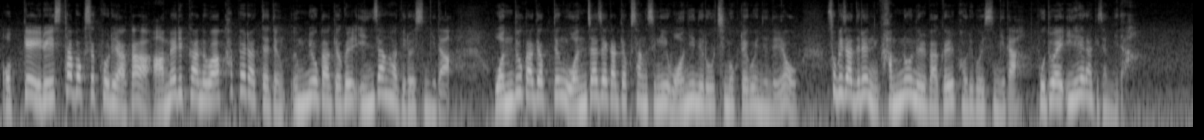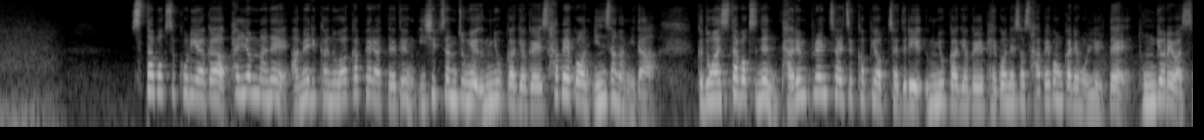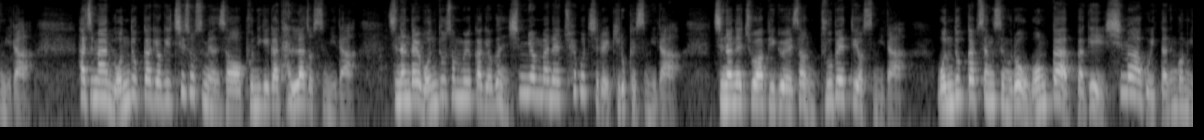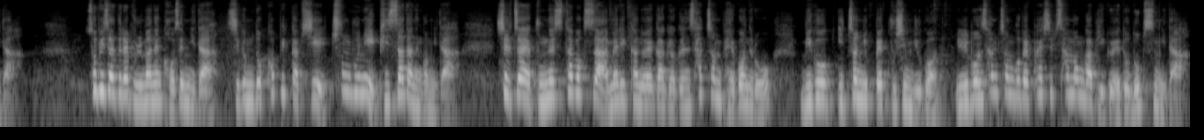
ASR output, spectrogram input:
업계 1위 스타벅스 코리아가 아메리카노와 카페라떼 등 음료 가격을 인상하기로 했습니다. 원두 가격 등 원자재 가격 상승이 원인으로 지목되고 있는데요. 소비자들은 갑론을박을 벌이고 있습니다. 보도에 이혜라 기자입니다. 스타벅스 코리아가 8년 만에 아메리카노와 카페라떼 등 23종의 음료 가격을 400원 인상합니다. 그동안 스타벅스는 다른 프랜차이즈 커피 업체들이 음료 가격을 100원에서 400원가량 올릴 때 동결해 왔습니다. 하지만 원두 가격이 치솟으면서 분위기가 달라졌습니다. 지난달 원두 선물 가격은 10년 만에 최고치를 기록했습니다. 지난해 초와 비교해선 두 배 뛰었습니다. 원두값 상승으로 원가 압박이 심화하고 있다는 겁니다. 소비자들의 불만은 거셉니다. 지금도 커피값이 충분히 비싸다는 겁니다. 실제 국내 스타벅스 아메리카노의 가격은 4,100원으로 미국 2,696원, 일본 3,983원과 비교해도 높습니다.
